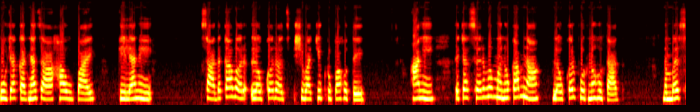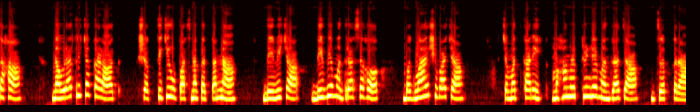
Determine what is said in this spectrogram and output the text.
पूजा करण्याचा हा उपाय केल्याने साधकावर लवकरच शिवाची कृपा होते आणि त्याच्या सर्व मनोकामना लवकर पूर्ण होतात. नंबर सहा नवरात्रीच्या काळात शक्तीची उपासना करताना देवीच्या दिव्य मंत्रासह भगवान शिवाच्या चमत्कारिक महामृत्युंजय मंत्राचा जप करा.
